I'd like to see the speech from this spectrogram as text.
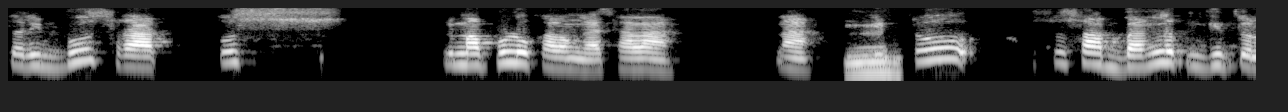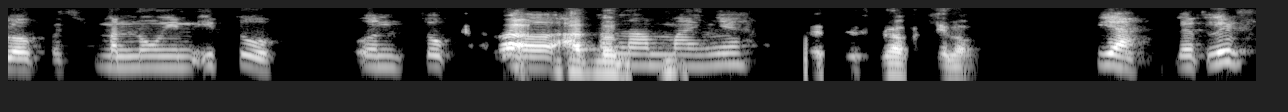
1150 kalau nggak salah. Nah, Hmm. itu susah banget gitu loh, menuin itu untuk eh, angkat apa beban namanya? deadlift berapa kilo? Ya, deadlift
